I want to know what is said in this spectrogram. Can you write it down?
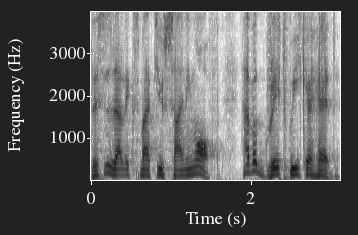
This is Alex Matthews signing off. Have a great week ahead.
